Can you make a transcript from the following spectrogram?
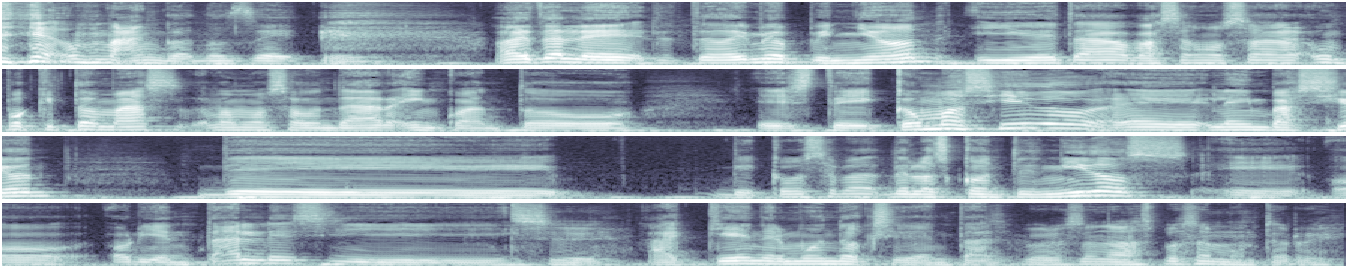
un mango, no sé. Ahorita le, te doy mi opinión y ahorita pasamos a un poquito más. Vamos a ahondar en cuanto este cómo ha sido eh, la invasión de de cómo se llama de los contenidos eh, o- orientales y Sí. aquí en el mundo occidental. Pero eso nada más pasa en Monterrey.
